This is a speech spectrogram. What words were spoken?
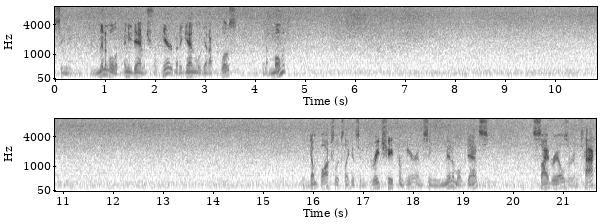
seeing minimal of any damage from here, but again, we'll get up close in a moment. Dump box looks like it's in great shape from here. I'm seeing minimal dents. Side rails are intact.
